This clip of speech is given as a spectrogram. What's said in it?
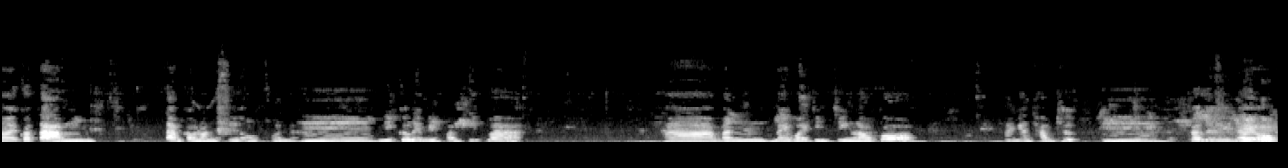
น้อยก็ตาม ตามกำลังซื้อของคนนะคะอืมทีนี้ก็เลยมีความคิดว่า ถ้ามันไม่ไหวจริง ๆ เราก็หางานทำเถอะ อืมก็เลยได้เลยออก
